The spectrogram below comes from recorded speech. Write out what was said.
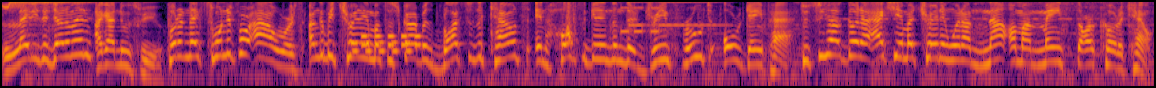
Ladies and gentlemen, I got news for you. For the next 24 hours, I'm gonna be trading my subscribers Blox Fruits accounts in hopes of getting them their Dream Fruit or Game Pass. To see how good I actually am at trading when I'm not on my main Star Code account.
